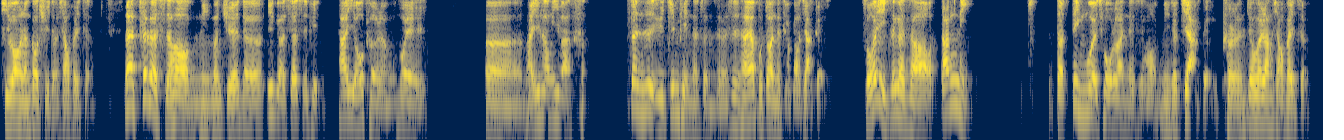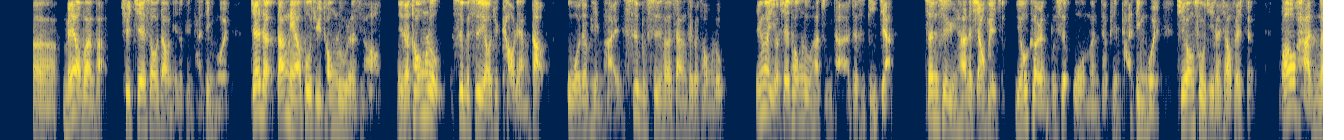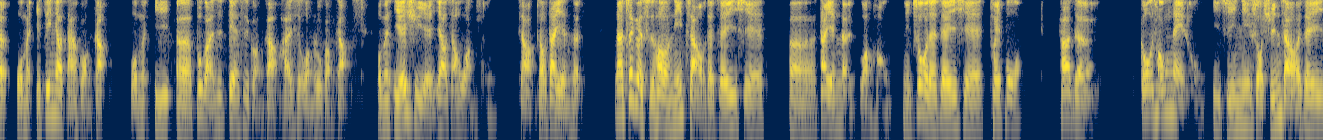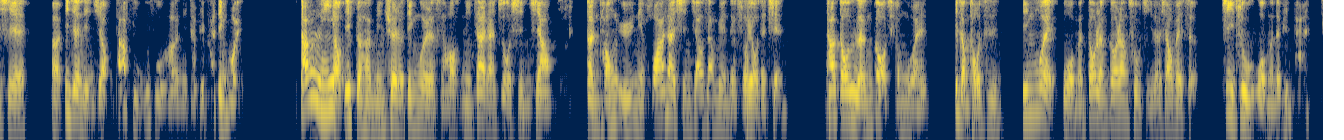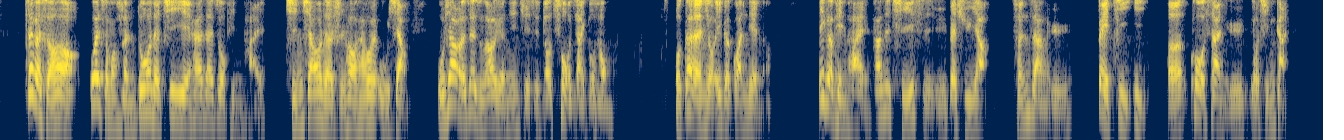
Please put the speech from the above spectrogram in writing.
希望能够取得消费者。那这个时候，你们觉得一个奢侈品它有可能会呃买一送一吗？甚至于精品的准则是它要不断的调高价格。所以这个时候，当你的定位错乱的时候，你的价格可能就会让消费者呃没有办法去接收到你的品牌定位。接着，当你要布局通路的时候，你的通路是不是有去考量到我的品牌适不适合上这个通路？因为有些通路它主打的就是低价，甚至于它的消费者有可能不是我们的品牌定位，希望触及的消费者，包含了我们一定要打广告，我们一呃不管是电视广告还是网络广告，我们也许也要找网红，找找代言人。那这个时候你找的这一些呃代言人、网红，你做的这一些推播，它的沟通内容以及你所寻找的这一些。呃，意见领袖，它符不符合你的品牌定位？当你有一个很明确的定位的时候，你再来做行销，等同于你花在行销上面的所有的钱，它都能够成为一种投资，因为我们都能够让触及的消费者记住我们的品牌。这个时候，为什么很多的企业它在做品牌行销的时候，它会无效？无效的最主要原因，其实都错在沟通。我个人有一个观念哦，一个品牌它是起始于被需要，成长于被记忆，而扩散于有情感。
